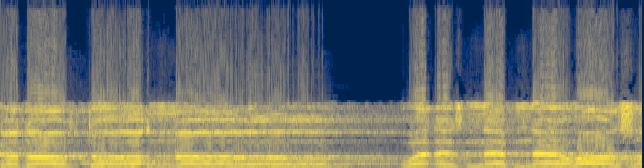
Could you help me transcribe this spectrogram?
قد أخطأنا وأذنبنا وعصينا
